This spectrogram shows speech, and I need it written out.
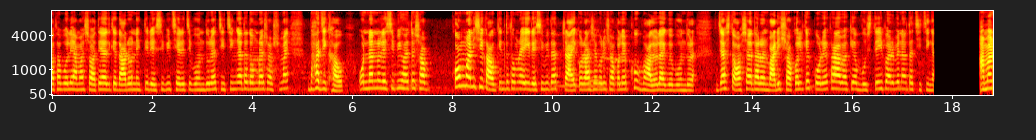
কথা বলি, আমার সাথে আজকে দারুণ একটি রেসিপি ছেড়েছি। বন্ধুরা চিচিঙ্গা তো তোমরা সবসময় ভাজি খাও। অন্যান্য রেসিপি হয়তো সব কম মানুষই খাও, কিন্তু তোমরা এই রেসিপিটা ট্রাই করো। আশা করি সকলের খুব ভালো লাগবে বন্ধুরা। জাস্ট অসাধারণ, বাড়ির সকলকে করে খাওয়া বা কেউ বুঝতেই পারবে না তা চিচিঙ্গা। আমার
